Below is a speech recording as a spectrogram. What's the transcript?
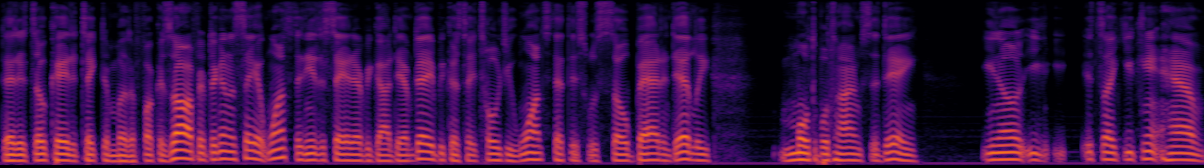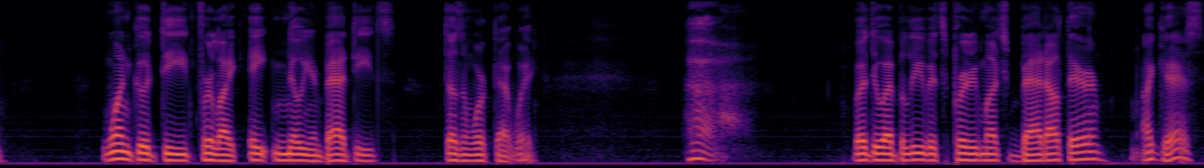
that it's okay to take the motherfuckers off. If they're gonna say it once, they need to say it every goddamn day because they told you once that this was so bad and deadly multiple times a day. You know, you, it's like you can't have one good deed for like 8 million bad deeds. Doesn't work that way. but do I believe it's pretty much bad out there? I guess.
